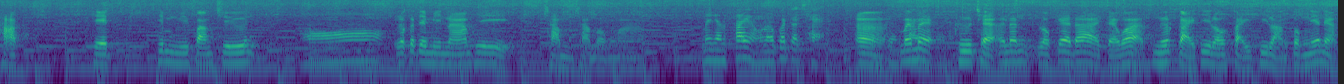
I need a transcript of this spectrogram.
ผักเห็ดที่มันมีความชื้นอ๋อ แล้วก็จะมีน้ำที่ฉ่ำฉ่ำออกมาไม่งั้นไส้ของเราก็จะแฉะ อ่าเกินไป ไม่ไม่คือแฉะอันนั้นเราแก้ได้ แต่ว่าเนื้อไก่ที่เราใส่ที่หลังตรงเนี้ยเนี่ย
